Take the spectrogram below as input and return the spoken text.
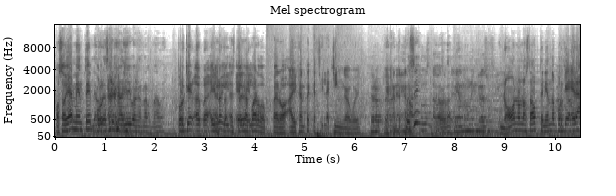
O sea, obviamente, La por- verdad es que nadie iba a ganar nada. Porque eh, eh, lo- Estoy, el- estoy el- de el- acuerdo, pero hay gente que sí le chinga, güey. Pero, Y hay gente el que Pues no. sí, tú estabas verdad. obteniendo un ingreso fijo. No, no, no estaba obteniendo porque No, era,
